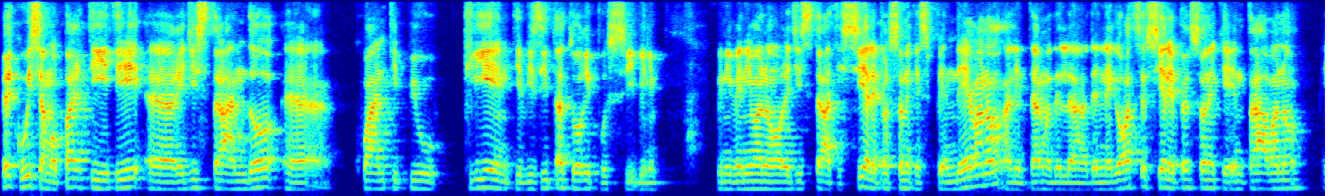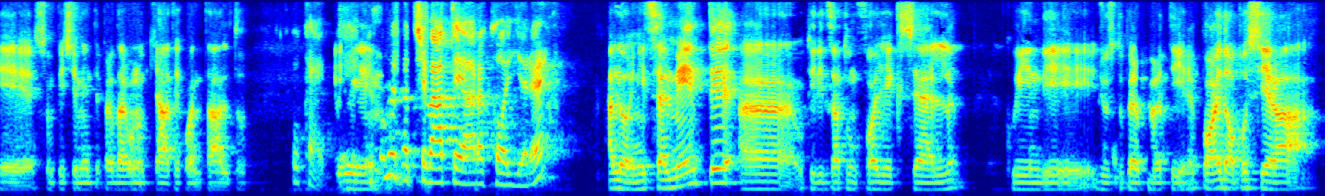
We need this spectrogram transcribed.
Per cui siamo partiti eh, registrando eh, quanti più clienti e visitatori possibili quindi venivano registrati sia le persone che spendevano all'interno del, del negozio, sia le persone che entravano e semplicemente per dare un'occhiata e quant'altro. Ok, e, come facevate a raccogliere? Allora, inizialmente eh, ho utilizzato un foglio Excel, quindi giusto per partire, poi dopo si era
